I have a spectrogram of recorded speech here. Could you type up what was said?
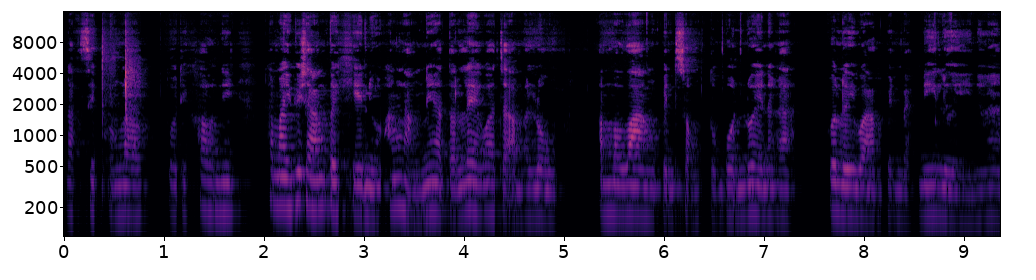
หลัก สิบของเราตัวที่เข้านี่ทำไมพี่ช้างไปเขียนอยู่ข้างหลังเนี่ย ตอนแรกว่าจะเอามาลงเอามาวางเป็นสองตัวบนด้วยนะคะ ก็เลยวางเป็นแบบนี้เลยนะคะ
